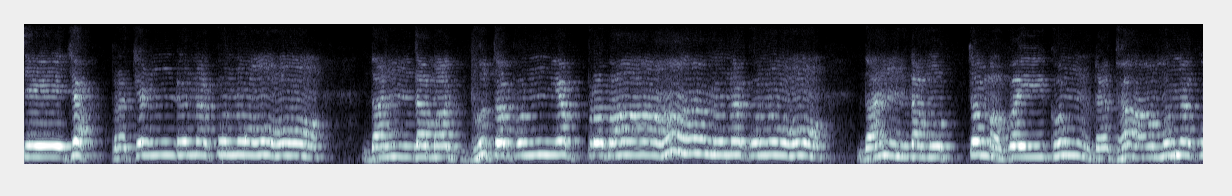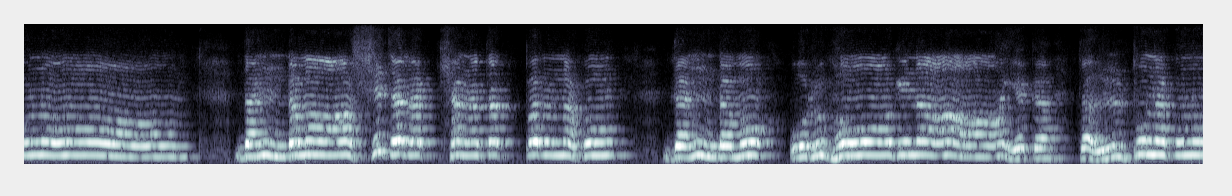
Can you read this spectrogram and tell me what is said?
తేజ ప్రచండునకును దండమద్భుత పుణ్య ప్రభానునకును దండముత్తమ వైకుంఠధామునకును. దండమాశ్రిత రక్షణ తత్పరునకు దండము ఉరుభోగినాయక తల్పునకును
